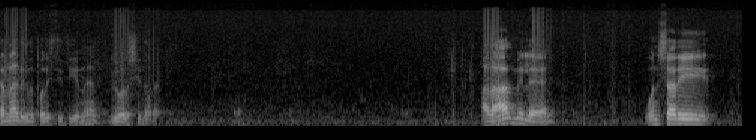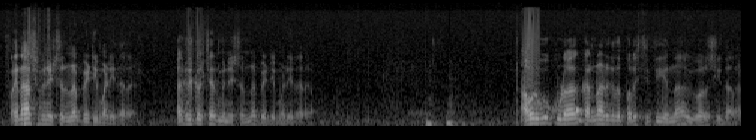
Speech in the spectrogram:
ಕರ್ನಾಟಕದ ಪರಿಸ್ಥಿತಿಯನ್ನು ವಿವರಿಸಿದ್ದಾರೆ ಅದಾದಮೇಲೆ ಒಂದು ಸಾರಿ ಫೈನಾನ್ಸ್ ಮಿನಿಸ್ಟರ್ನ ಭೇಟಿ ಮಾಡಿದ್ದಾರೆ. ಅಗ್ರಿಕಲ್ಚರ್ ಮಿನಿಸ್ಟರ್ನ ಭೇಟಿ ಮಾಡಿದ್ದಾರೆ. ಅವ್ರಿಗೂ ಕೂಡ ಕರ್ನಾಟಕದ ಪರಿಸ್ಥಿತಿಯನ್ನು ವಿವರಿಸಿದ್ದಾರೆ.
